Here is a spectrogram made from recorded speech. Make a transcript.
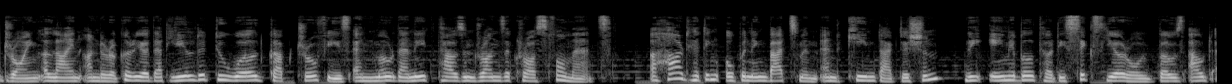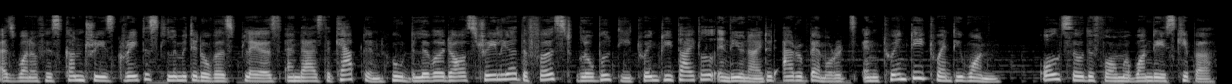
drawing a line under a career that yielded two World Cup trophies and more than 8,000 runs across formats. A hard hitting opening batsman and keen tactician, the amiable 36 year old bows out as one of his country's greatest limited overs players and as the captain who delivered Australia the first global T20 title in the United Arab Emirates in 2021. Also, the former one day skipper,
